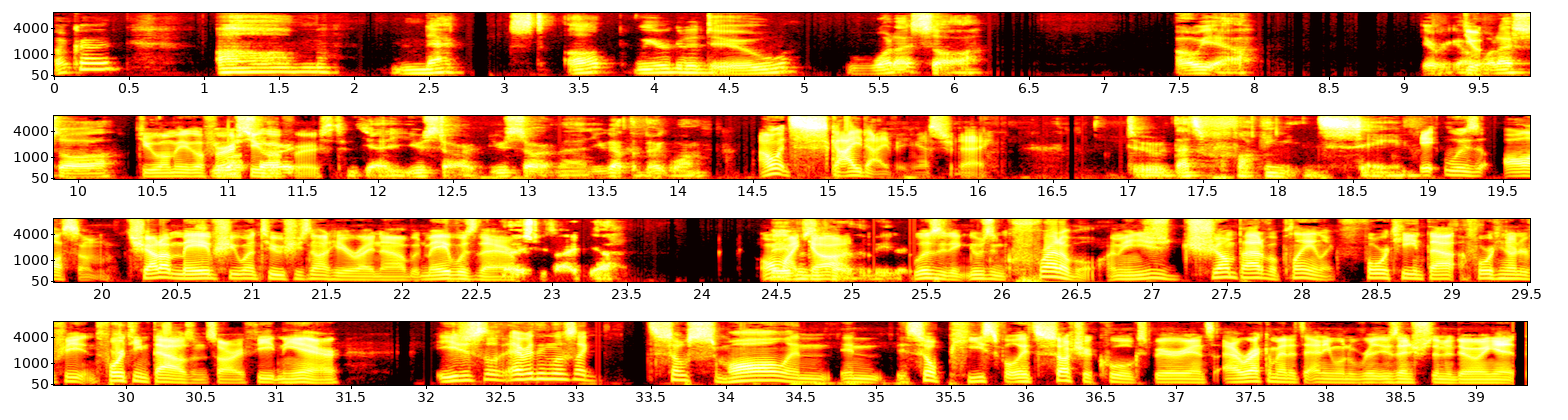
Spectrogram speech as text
Okay. Um next up we are gonna do what I saw. Oh yeah. Here we go. You- what I saw. Do you want me to go first? You go first. Yeah, you start. You start, man. You got the big one. I went skydiving yesterday. Dude, that's fucking insane. It was awesome. Shout out Maeve. She went too. She's not here right now, but Maeve was there. Yeah, she's like, yeah. Oh Maeve my god. of the meeting. It was it was incredible. I mean, you just jump out of a plane like 14, 1400 feet, 14,000, sorry, feet in the air. You just look, everything looks like so small and, and it's so peaceful. It's such a cool experience. I recommend it to anyone who really is interested in doing it.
